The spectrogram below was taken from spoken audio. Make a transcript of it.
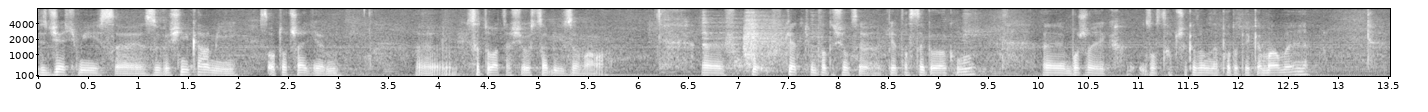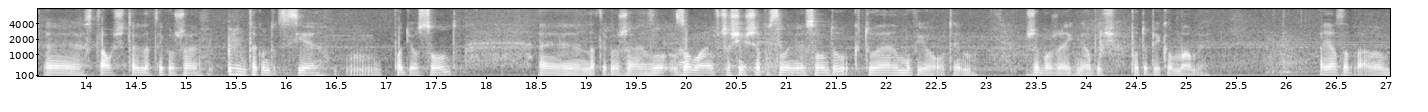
z dziećmi, z, z z otoczeniem. E, Sytuacja się ustabilizowała. W kwie- w kwietniu 2015 roku Bożejek został przekazany pod opiekę mamy. E, Stało się tak dlatego, że taką decyzję mm, podjął sąd, e, dlatego że złamałem wcześniejsze postanowienie sądu, które mówiło o tym, że Bożejek miał być pod opieką mamy. A ja zabrałem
